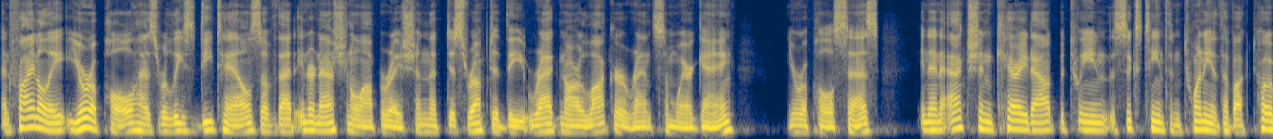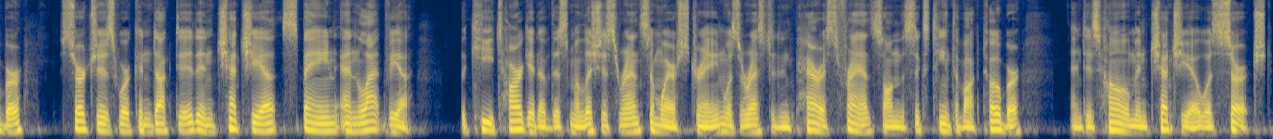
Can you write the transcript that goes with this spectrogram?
And finally, Europol has released details of that international operation that disrupted the Ragnar Locker ransomware gang. Europol says in an action carried out between the 16th and 20th of October, searches were conducted in Czechia, Spain, and Latvia. The key target of this malicious ransomware strain was arrested in Paris, France on the 16th of October, and his home in Czechia was searched.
